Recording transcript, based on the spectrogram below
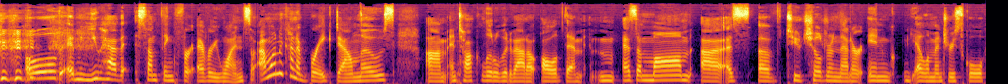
old. I mean, you have something for everyone. So I want to kind of break down those um, and talk a little bit about all of them. As a mom uh, as of two children that are in elementary school,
